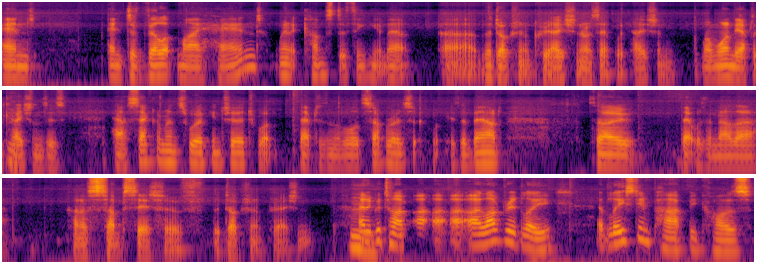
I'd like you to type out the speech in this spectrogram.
and and develop my hand when it comes to thinking about uh, the doctrine of creation or its application. Well, one of the applications is how sacraments work in church, what baptism and the Lord's Supper is, is about. So that was another kind of subset of the doctrine of creation. Mm. Had a good time. I, I, I loved Ridley, at least in part because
